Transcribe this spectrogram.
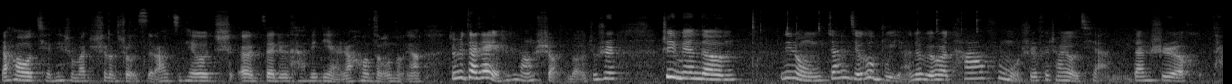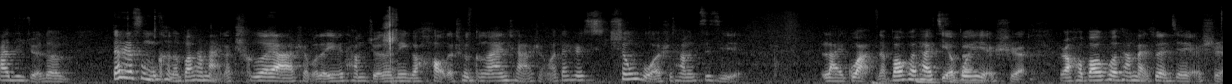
然后前天什么吃了寿司，然后今天又吃呃，在这个咖啡店，然后怎么怎么样，就是大家也是非常省的，就是这面的那种家庭结构不一样，就比如说他父母是非常有钱，但是他就觉得，但是父母可能帮他买个车呀什么的，因为他们觉得那个好的车更安全啊什么，但是生活是他们自己来管的，包括他结婚也是。然后包括他买钻戒也是，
